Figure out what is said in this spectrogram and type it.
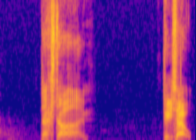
next time. Peace out.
